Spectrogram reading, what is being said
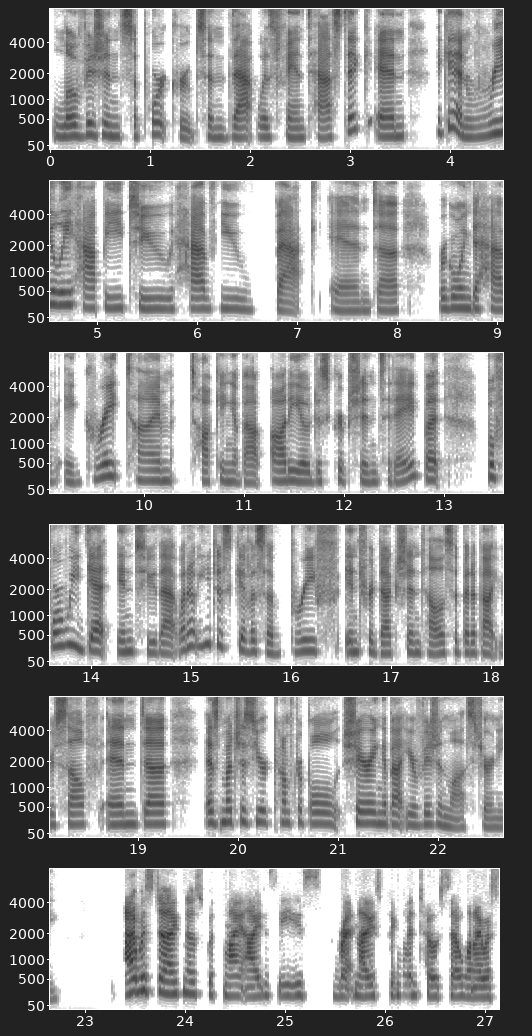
low vision support groups, and that was fantastic. And again, really happy to have you back. And uh, we're going to have a great time talking about audio description today. But before we get into that, why don't you just give us a brief introduction? Tell us a bit about yourself and uh, as much as you're comfortable sharing about your vision loss journey. I was diagnosed with my eye disease, retinitis pigmentosa, when I was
